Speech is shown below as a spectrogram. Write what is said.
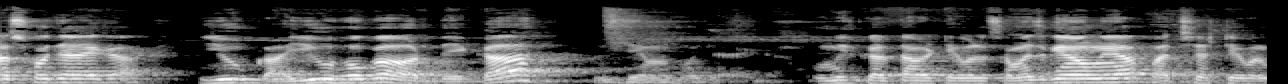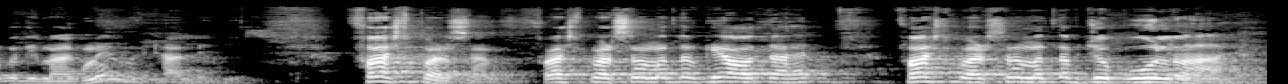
अस हो जाएगा यू का यू होगा और दे का देम हो जाएगा। उम्मीद करता हूँ टेबल समझ गए होंगे आप, अच्छे से टेबल को दिमाग में बैठा लीजिए। फ़र्स्ट पर्सन फ़र्स्ट पर्सन मतलब क्या होता है? फ़र्स्ट पर्सन मतलब जो बोल रहा है।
